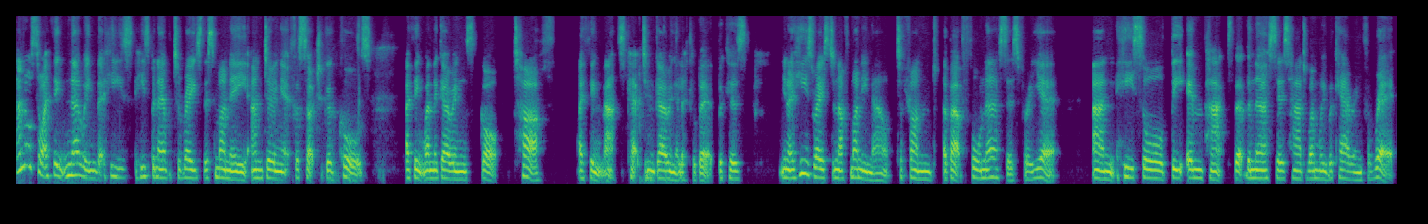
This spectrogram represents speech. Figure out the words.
And also, I think knowing that he's he's been able to raise this money and doing it for such a good cause, I think when the goings got tough, I think that's kept him going a little bit because you know he's raised enough money now to fund about four nurses for a year and he saw the impact that the nurses had when we were caring for rick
